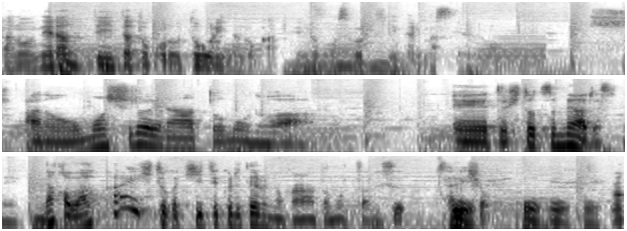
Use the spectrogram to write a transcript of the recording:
あの、狙っていたところ通りなのかっていうのもすごく気になりますけれども。あの、面白いなと思うのは、えっ、と、一つ目はですね、うんなんか若い人が聞いてくれてるのかなと思ったんです、最初。ほうほうほう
